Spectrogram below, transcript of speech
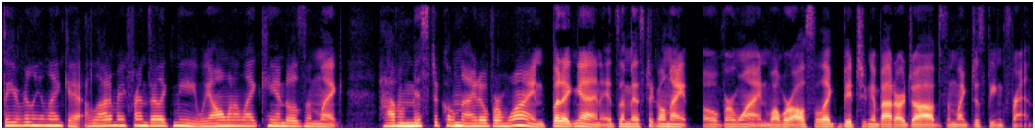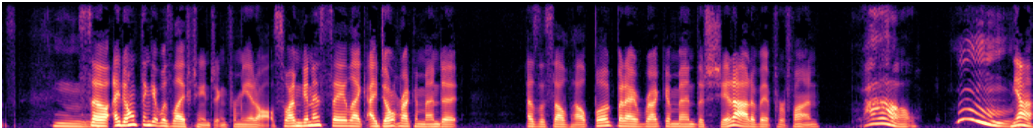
They really like it. A lot of my friends are like me. We all want to light candles and like have a mystical night over wine. But again, it's a mystical night over wine while we're also like bitching about our jobs and like just being friends. Hmm. So I don't think it was life changing for me at all. So I'm going to say, like, I don't recommend it as a self help book, but I recommend the shit out of it for fun. Wow. Hmm. Yeah.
